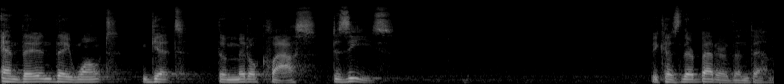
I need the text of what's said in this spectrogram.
And then they won't get the middle class disease because they're better than them.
